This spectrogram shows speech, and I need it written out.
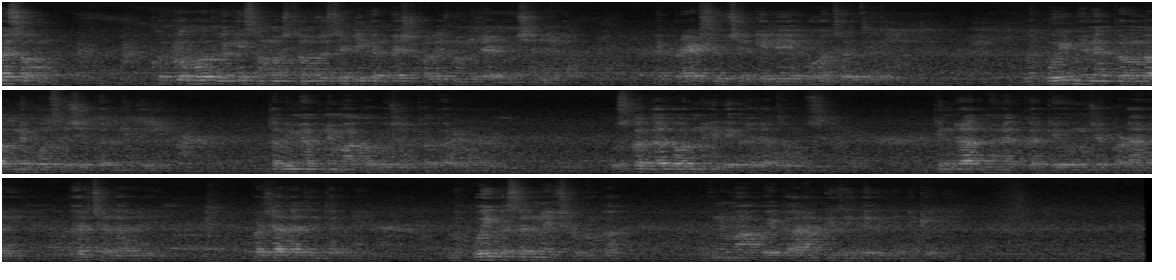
मैं सोहन खुद को बहुत लकी समझता हूँ जो सिटी के बेस्ट कॉलेज में मुझे एडमिशन मिला। एक ब्राइट फ्यूचर के लिए बहुत ज़रूरी था मैं पूरी मेहनत करूँगा अपने गोल्स अचीव करने के लिए। तभी मैं अपनी माँ का बोझ हल्का कर पाऊँगा उसका दर्द और नहीं देखा जाता मुझसे। दिन रात मेहनत करके वो मुझे पढ़ा रही है, घर चला रही है, पर ज़्यादा दिन तक नहीं। मैं कोई कसर नहीं छोड़ूँगा। अपनी माँ को एक आराम की ज़िंदगी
